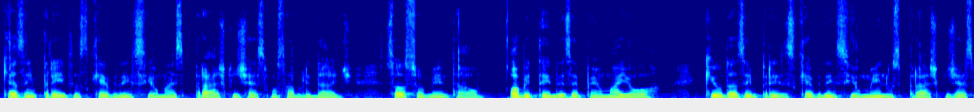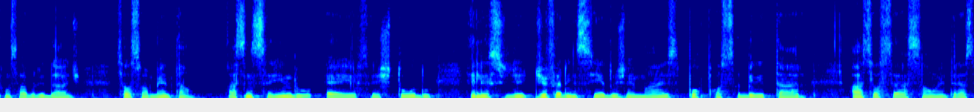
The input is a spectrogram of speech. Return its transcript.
que as empresas que evidenciam mais práticas de responsabilidade socioambiental obtêm desempenho maior que o das empresas que evidenciam menos práticas de responsabilidade socioambiental. Assim sendo, é, esse estudo ele se diferencia dos demais por possibilitar a associação entre as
